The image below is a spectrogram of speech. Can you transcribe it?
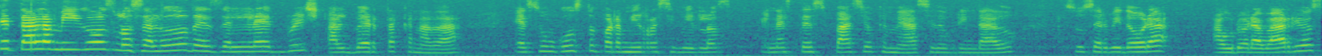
¿qué tal amigos? Los saludo desde Lethbridge, Alberta, Canadá. Es un gusto para mí recibirlos en este espacio que me ha sido brindado. Su servidora, Aurora Barrios,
